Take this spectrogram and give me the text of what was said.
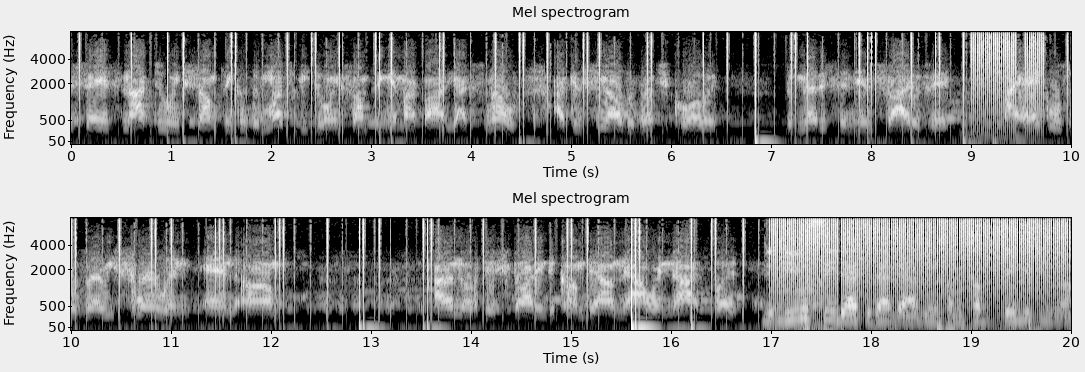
to say it's not doing something because it must be doing something in my body. I smell, I can smell the what you call it, the medicine inside of it. My ankles are very swollen, and um, I don't know if they're starting to come down now or not. But do, do you see that that they are doing some some changes in your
